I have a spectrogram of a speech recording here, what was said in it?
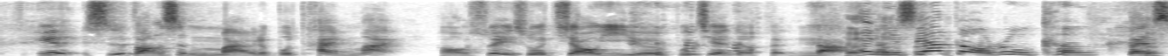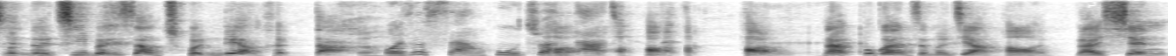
因为十方是买了不太卖，好，所以说交易额不见得很大。哎，你不要给我入坑。但是呢，基本上存量很大。我是散户赚大钱。好，那不管怎么讲哈，来先。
